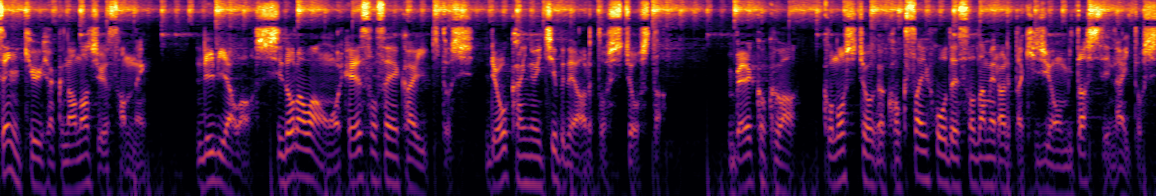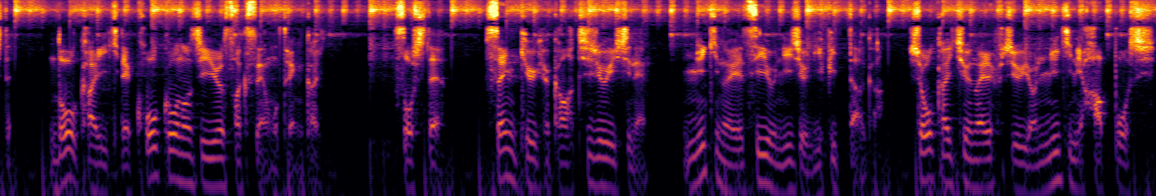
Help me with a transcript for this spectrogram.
1973年リビアはシドラ湾を閉鎖制海域とし領海の一部であると主張した。米国はこの主張が国際法で定められた基準を満たしていないとして同海域で航行の自由作戦を展開。そして1981年2機の SU-22 フィッターが哨戒中の F14-2 機に発砲し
